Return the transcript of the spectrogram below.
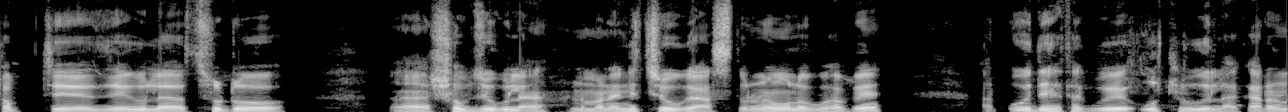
সবচেয়ে যেগুলা ছোট সবজিগুলা মানে নিচু গাছ তুলনামূলকভাবে আর ওই দিকে থাকবে উঁচুগুলা কারণ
